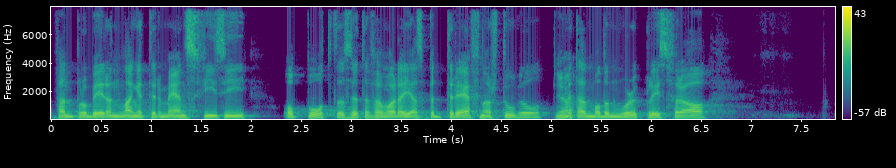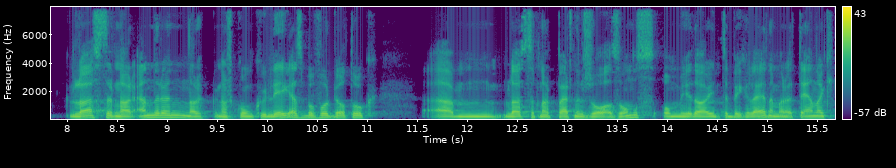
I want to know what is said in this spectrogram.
van proberen een lange termijnsvisie op poten te zetten van waar je als bedrijf naartoe wil, Ja. met dat modern workplace verhaal. Luister naar anderen, naar, naar collega's bijvoorbeeld ook. Ehm, luister naar partners zoals ons, om je daarin te begeleiden. Maar uiteindelijk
